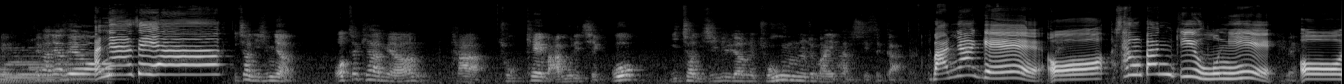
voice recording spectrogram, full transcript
네, 선생님 안녕하세요. 안녕하세요. 2020년 어떻게 하면 다 좋게 마무리 짓고 2021년을 좋은 운을 좀 많이 받을 수 있을까? 만약에 어, 상반기 운이 어,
